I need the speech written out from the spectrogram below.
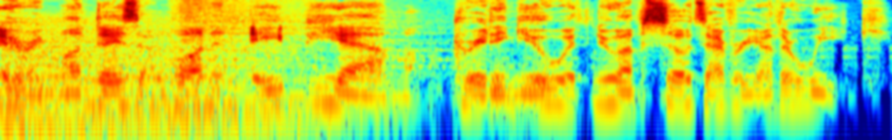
airing Mondays at 1 and 8 p.m., greeting you with new episodes every other week.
